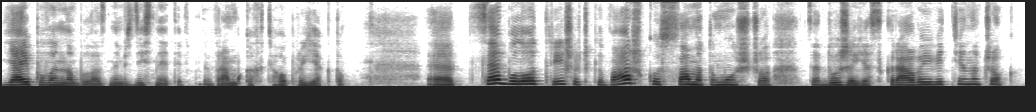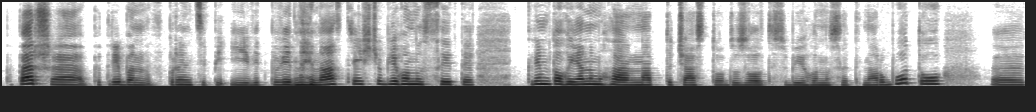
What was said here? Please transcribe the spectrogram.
я і повинна була з ним здійснити в, в рамках цього проєкту. Е, Це було трішечки важко, саме тому, що це дуже яскравий відтіночок. По-перше, потрібен, в принципі, і відповідний настрій, щоб його носити. Крім того, я не могла надто часто дозволити собі його носити на роботу, е,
